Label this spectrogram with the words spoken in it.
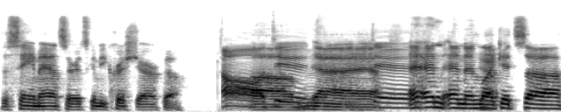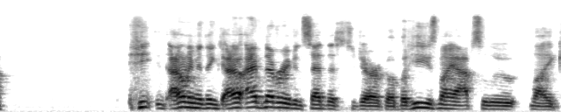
the same answer. It's going to be Chris Jericho. Oh, Um, dude. yeah, yeah, yeah. Dude. and and then Yeah. like it's uh he i don't even think I, i've never even said this to jericho but he's my absolute like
